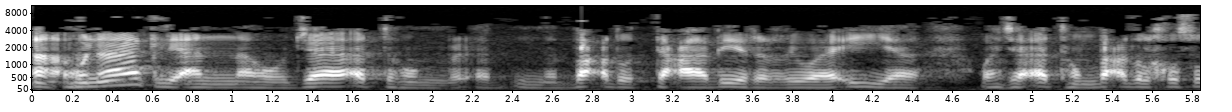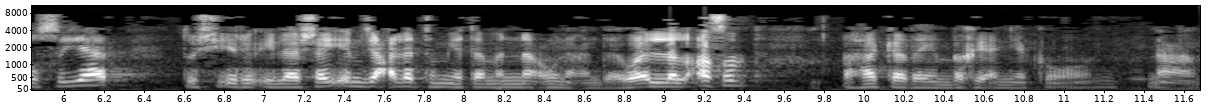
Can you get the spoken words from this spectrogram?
آه هناك لأنه جاءتهم بعض التعابير الروائية وجاءتهم بعض الخصوصيات تشير إلى شيء جعلتهم يتمنعون عنده وإلا الأصل هكذا ينبغي أن يكون. نعم.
